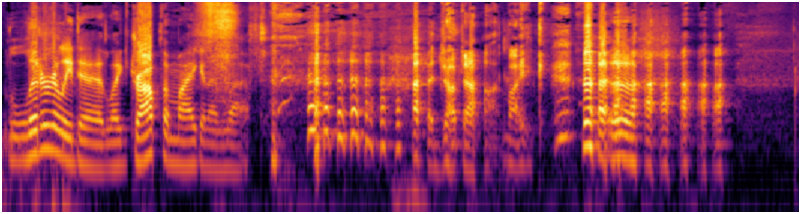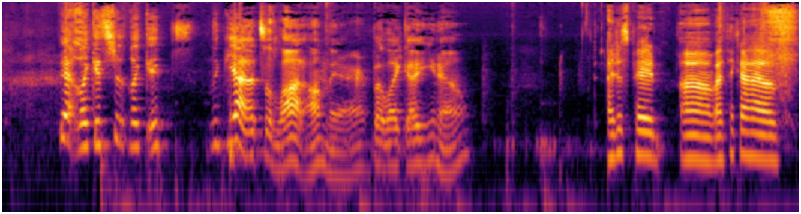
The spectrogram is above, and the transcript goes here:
Literally did. Like dropped the mic and then left. Dropped a hot mic. yeah, like it's just like it's like yeah, that's a lot on there, but like I, you know, I just paid um I think I have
